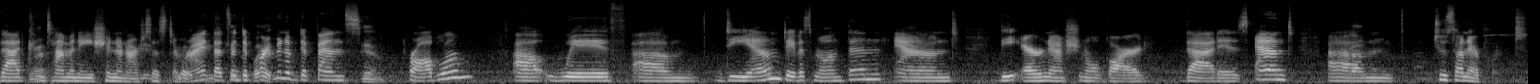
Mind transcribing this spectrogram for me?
that contamination in our You- system. right, Right? you That's a can't. Department of Defense Yeah. problem uh, with um, DM Davis Monthan and the Air National Guard that is and um, Tucson Airport.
